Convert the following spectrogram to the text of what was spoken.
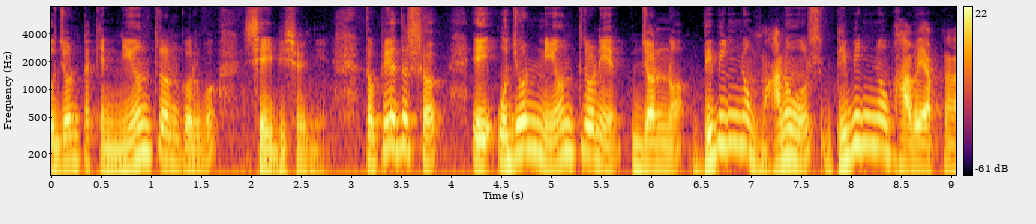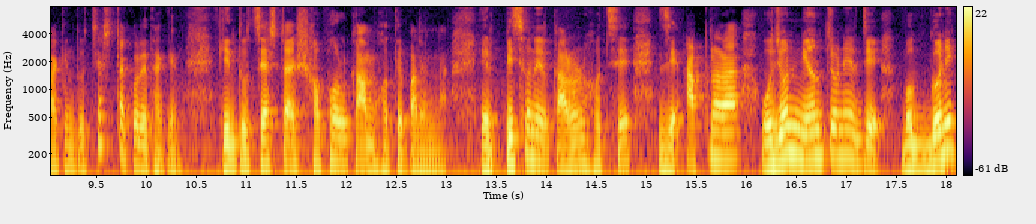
ওজনটাকে নিয়ন্ত্রণ করব সেই বিষয় নিয়ে। তো প্রিয় দর্শক, এই ওজন নিয়ন্ত্রণের জন্য বিভিন্ন মানুষ বিভিন্নভাবে আপনারা কিন্তু চেষ্টা করে থাকেন, কিন্তু চেষ্টায় সফল কাম হতে পারেন না। এর পিছনের কারণ হচ্ছে যে আপনারা ওজন নিয়ন্ত্রণের যে বৈজ্ঞানিক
